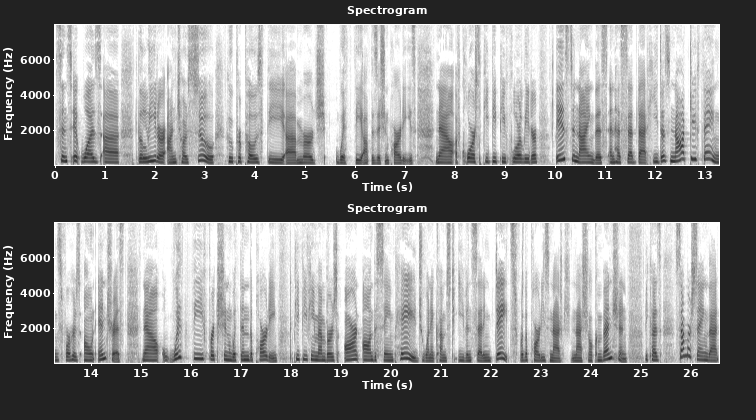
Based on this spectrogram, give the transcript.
since it was uh, the leader An Chol-soo who proposed the uh, merge with the opposition parties. Now, of course, PPP floor leader is denying this and has said that he does not do things for his own interest. Now, with the friction within the party, PPP members aren't on the same page when it comes to even setting dates for the party's nat- national convention because some are saying that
